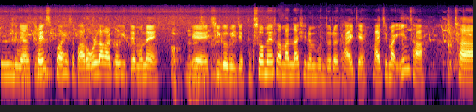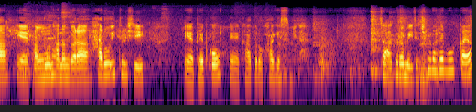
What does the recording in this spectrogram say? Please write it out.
그냥 트랜스퍼해서 바로 올라갈 거기 때문에 예, 지금 이제 북섬에서 만나시는 분들은 다 이제 마지막 인사 차 예, 방문하는 거라 하루 이틀씩 예, 뵙고 예, 가도록 하겠습니다. 자, 그러면 이제 출발해 볼까요?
